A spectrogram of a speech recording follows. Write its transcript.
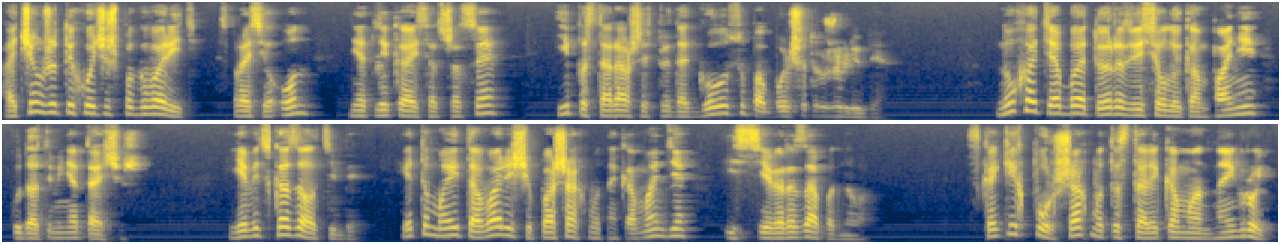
«О чем же ты хочешь поговорить?» – спросил он, не отвлекаясь от шоссе и постаравшись придать голосу побольше дружелюбия. «Ну, хотя бы о той развеселой компании, куда ты меня тащишь. Я ведь сказал тебе, это мои товарищи по шахматной команде из северо-западного. С каких пор шахматы стали командной игрой?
